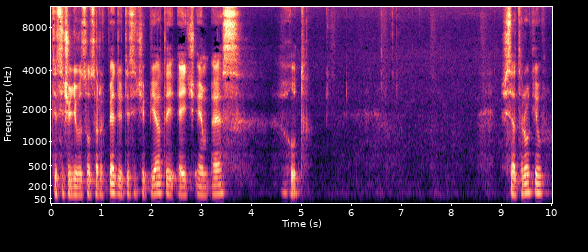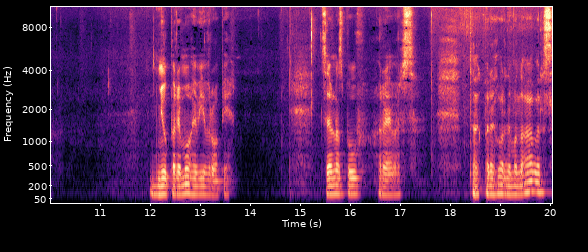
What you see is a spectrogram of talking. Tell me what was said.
1945-2005 HMS Hood 60 років Дню перемоги в Європі. Це в нас був реверс. Так, перегорнемо на аверс.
